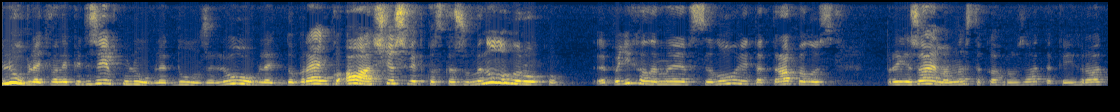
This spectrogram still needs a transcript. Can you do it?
Люблять вони підживку, люблять, дуже люблять, добренько. А, ще швидко скажу. Минулого року е, поїхали ми в село і так трапилось. Приїжджаємо, а в нас така гроза, такий град.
